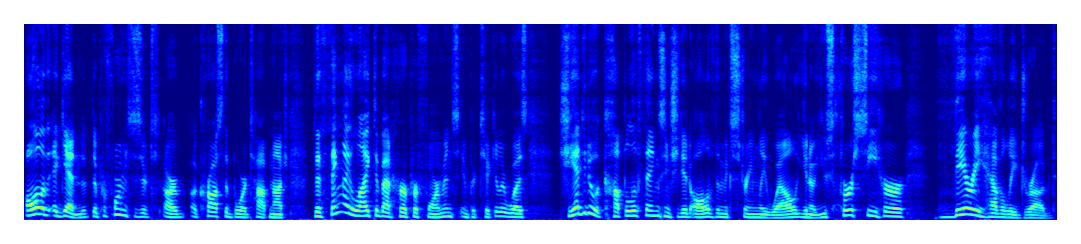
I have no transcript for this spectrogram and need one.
All of again, the performances are, are across the board top notch. The thing I liked about her performance in particular was she had to do a couple of things, and she did all of them extremely well. You know, you first see her very heavily drugged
